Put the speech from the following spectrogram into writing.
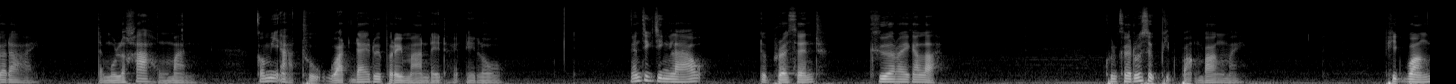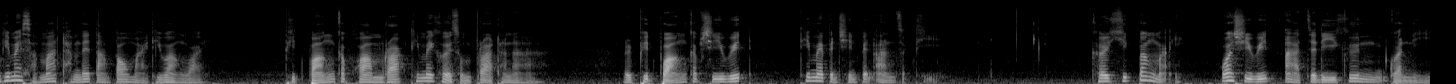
ก็ได้ แต่มูลค่าของมัน ก็มีอาจถูกวัดได้ด้วยปริมาณใด ๆ ในโลก งั้นจริง ๆ แล้ว the present คืออะไรกันล่ะ คุณเคยรู้สึกผิดหวังบ้างไหม ผิดหวังที่ไม่สามารถทำได้ตามเป้าหมายที่วางไว้ ผิดหวังกับความรักที่ไม่เคยสมปรารถนา หรือผิดหวังกับชีวิตที่ไม่เป็นชิ้นเป็นอันสักที เคยคิดบ้างไหม ว่าชีวิตอาจจะดีขึ้นกว่านี้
